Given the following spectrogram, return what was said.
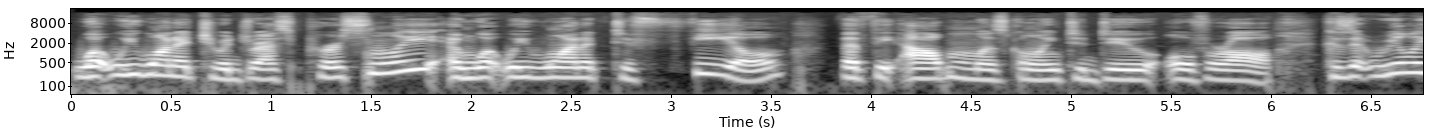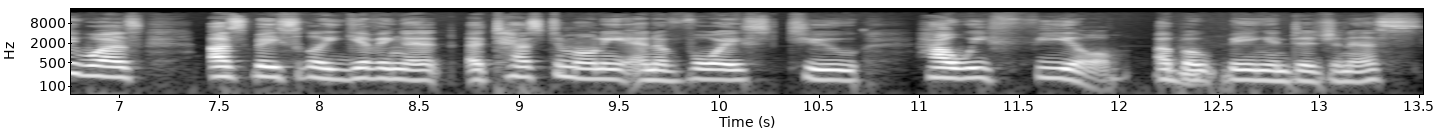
what we wanted to address personally and what we wanted to feel that the album was going to do overall. Because it really was us basically giving a, a testimony and a voice to how we feel about mm-hmm. being Indigenous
